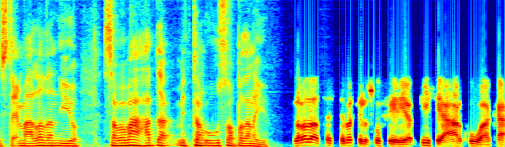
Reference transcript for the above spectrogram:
isticmaaladan iyo sababaha hadda midkan uu u soo badanayo? Labada test markii la isku fiiriyo p c r ku waa ka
